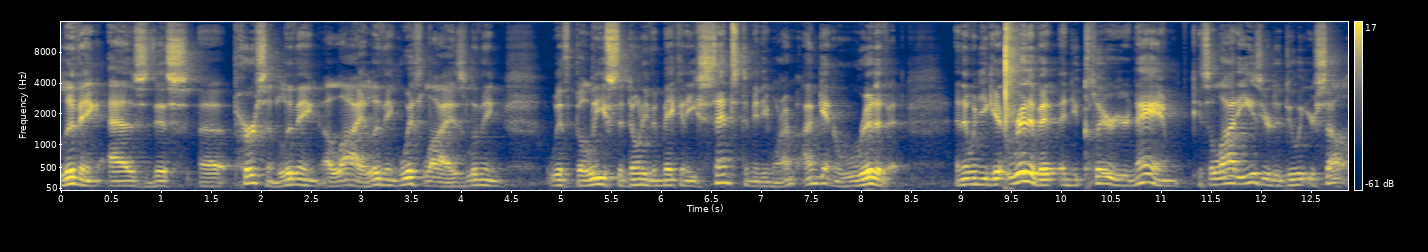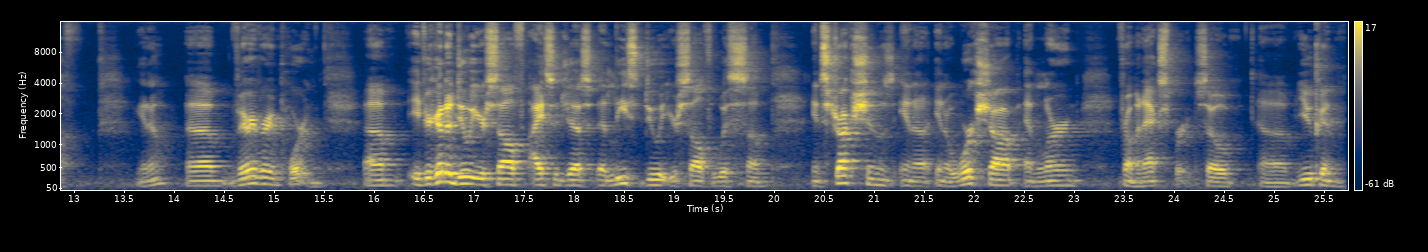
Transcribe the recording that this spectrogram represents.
living as this uh, person, living a lie, living with lies, living with beliefs that don't even make any sense to me anymore. I'm, I'm getting rid of it. And then when you get rid of it and you clear your name, it's a lot easier to do it yourself. You know, um, very, very important. Um, if you're going to do it yourself, I suggest at least do it yourself with some instructions in a, in a workshop and learn from an expert. So uh, you can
